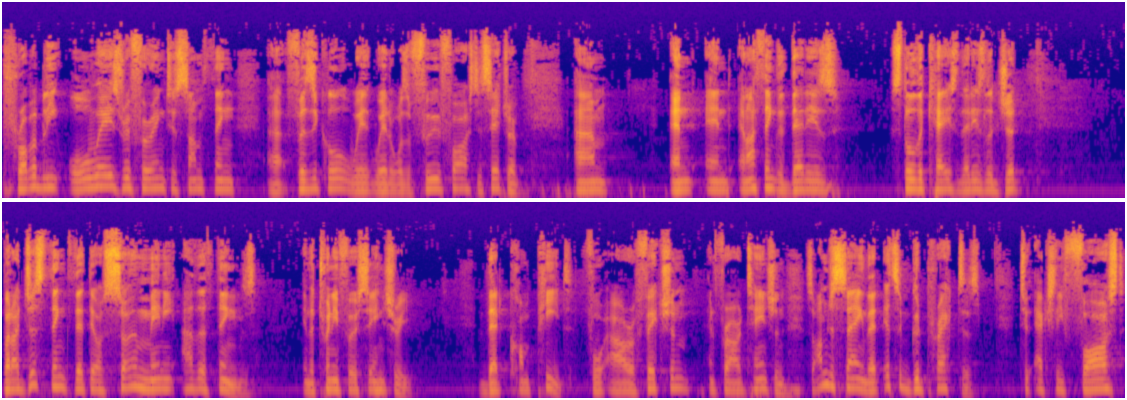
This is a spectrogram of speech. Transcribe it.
probably always referring to something uh, physical, where, there was a food fast, etc. Um, and, and, and I think that that is still the case, that is legit. But I just think that there are so many other things in the 21st century that compete for our affection and for our attention. So I'm just saying that it's a good practice to actually fast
